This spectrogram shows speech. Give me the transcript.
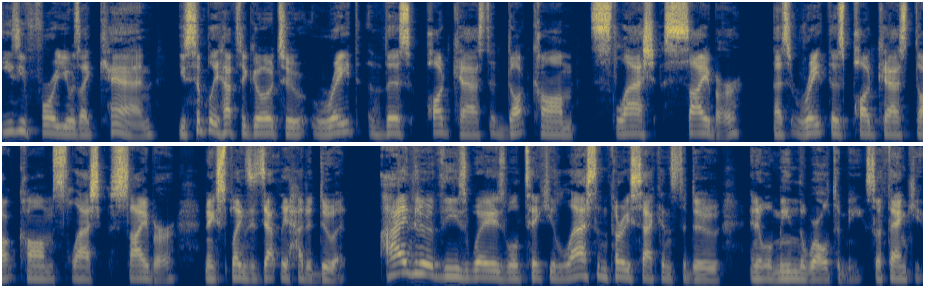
easy for you as I can you simply have to go to ratethispodcast.com slash cyber. That's ratethispodcast.com slash cyber and explains exactly how to do it. Either of these ways will take you less than 30 seconds to do, and it will mean the world to me. So thank you.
